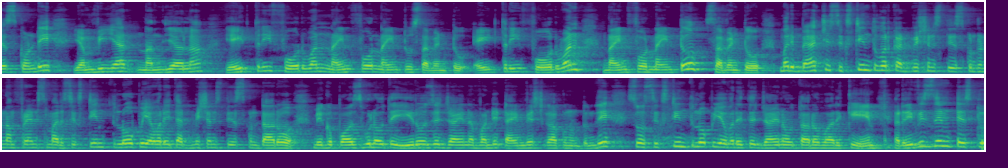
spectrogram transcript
చేసుకోండి. MVR Nandyal eight three four one nine four nine two seven two. Eight three four one nine four nine two seven two. మరి బ్యాచ్ సిక్స్టీన్త్ వరకు అడ్మిషన్స్ తీసుకుంటున్నాం ఫ్రెండ్స్ మరి సిక్స్టీన్త్ లోపు ఎవరైతే అడ్మిషన్స్ తీసుకుంటారో మీకు పాసిబుల్ అవుతే ఈ రోజే జాయిన్ అవ్వండి టైం వేస్ట్ కాకుండా ఉంటుంది. సో సిక్స్టీన్త్ లోపు ఎవరైతే జాయిన్ అవుతారో వారికి రివిజన్ టెస్ట్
